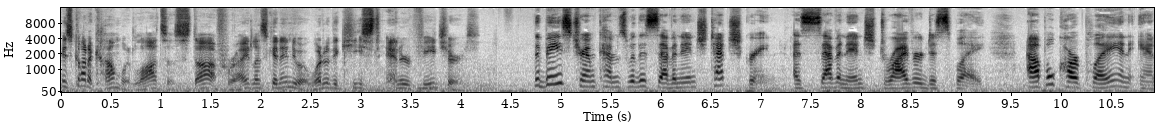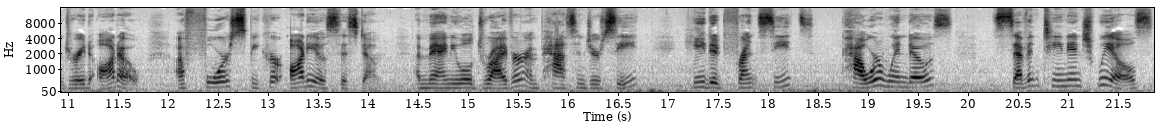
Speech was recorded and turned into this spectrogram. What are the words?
It's got to come with lots of stuff, right? Let's get into it. What are the key standard features? The base trim comes with a 7-inch touchscreen, a 7-inch driver display, Apple CarPlay and Android Auto, a 4-speaker audio system, a manual driver and passenger seat, heated front seats, power windows, 17-inch wheels,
